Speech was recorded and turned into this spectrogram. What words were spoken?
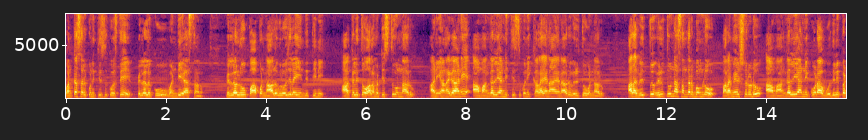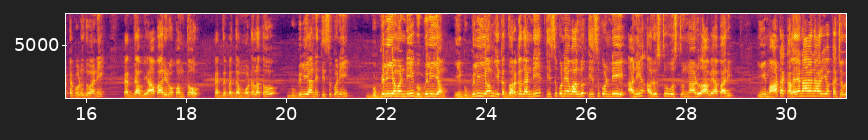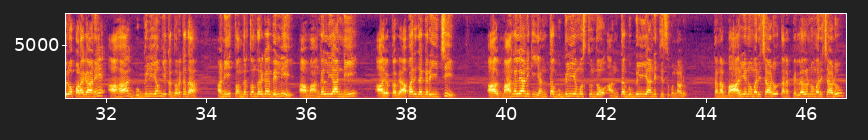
వంట సరుకుని తీసుకొస్తే పిల్లలకు వండి వేస్తాను. పిల్లలు పాప నాలుగు రోజులయ్యింది తిని ఆకలితో అలమటిస్తూ ఉన్నారు అని అనగానే ఆ మాంగల్యాన్ని తీసుకొని కలయనాయనారు వెళ్తూ ఉన్నారు. అలా వెళ్తూ వెళ్తున్న సందర్భంలో పరమేశ్వరుడు ఆ మాంగల్యాన్ని కూడా వదిలిపెట్టకూడదు అని పెద్ద వ్యాపారి రూపంతో పెద్ద పెద్ద మూటలతో గుగ్గిలియాన్ని తీసుకొని గుగ్గిలియం అండి గుగ్గిలియం ఈ గుగ్గులీయం ఇక దొరకదండి తీసుకునే వాళ్ళు తీసుకోండి అని అరుస్తూ వస్తున్నాడు ఆ వ్యాపారి. ఈ మాట కలయనాయనారి యొక్క చెవిలో పడగానే ఆహా గుగ్గులియం ఇక దొరకదా? అని తొందర తొందరగా వెళ్ళి ఆ మాంగల్యాన్ని ఆ యొక్క వ్యాపారి దగ్గర ఇచ్చి ఆ మాంగళ్యానికి ఎంత గుగ్గిలియం వస్తుందో అంత గుగ్గిలియాన్ని తీసుకున్నాడు. తన భార్యను మరిచాడు తన పిల్లలను మరిచాడు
